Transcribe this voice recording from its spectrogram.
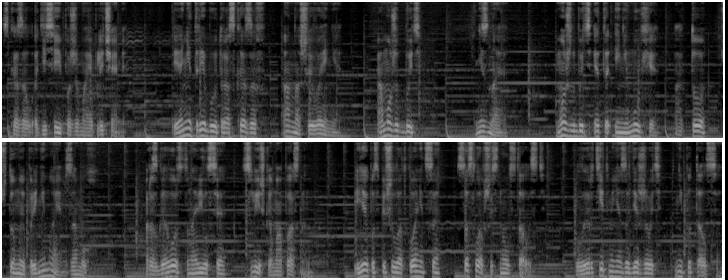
сказал Одиссей, пожимая плечами. И они требуют рассказов о нашей войне. А может быть, не знаю. Может быть, это и не мухи, а то, что мы принимаем за мух. Разговор становился слишком опасным. И я поспешил откланяться, сославшись на усталость. Лаэртит меня задерживать не пытался.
